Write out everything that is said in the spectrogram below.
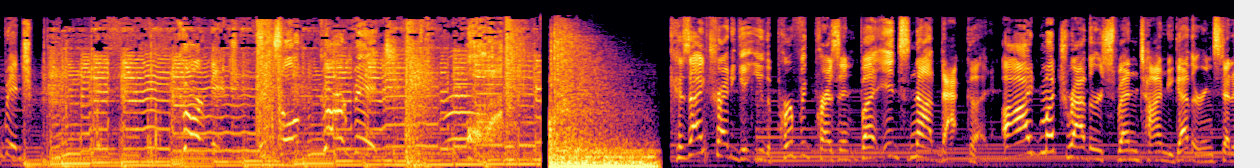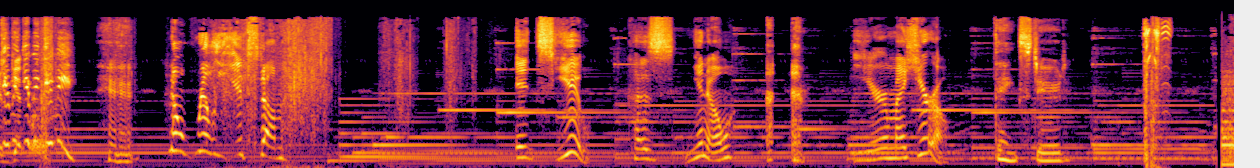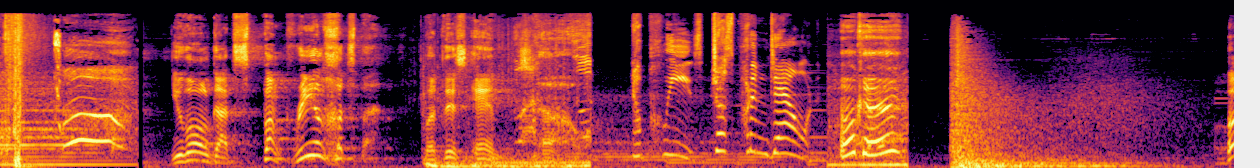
Garbage! Garbage! It's all garbage! Cause I try to get you the perfect present, but it's not that good. I'd much rather spend time together instead of Gimme, give- gimme, gimme! No, really, it's dumb. It's you. Cause, you know, you're my hero. Thanks, dude. You've all got spunk, real chutzpah. But this ends now. Now please, just put him down. Okay.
